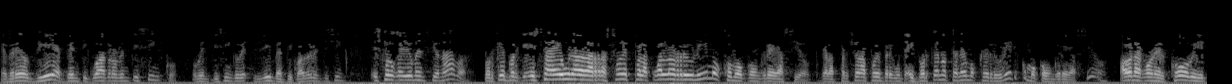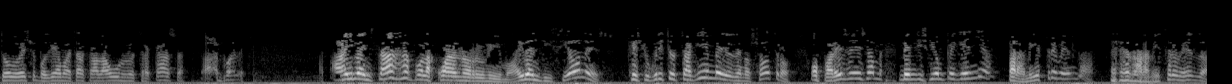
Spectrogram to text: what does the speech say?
Hebreos 10, 24, 25, o 25, 24, 25. Eso es lo que yo mencionaba. ¿Por qué? Porque esa es una de las razones por las cuales nos reunimos como congregación. Porque las personas pueden preguntar, ¿y por qué nos tenemos que reunir como congregación? Ahora con el COVID y todo eso podríamos estar cada uno en nuestra casa. Ah, hay ventajas por las cuales nos reunimos, hay bendiciones. Jesucristo está aquí en medio de nosotros. ¿Os parece esa bendición pequeña? Para mí es tremenda. Para mí es tremenda.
